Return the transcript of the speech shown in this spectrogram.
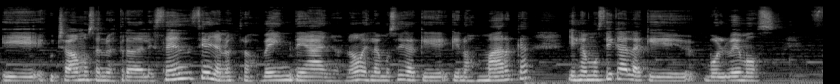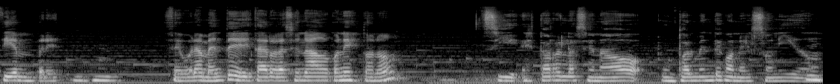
eh, escuchábamos en nuestra adolescencia y a nuestros 20 años, ¿no? Es la música que, nos marca y es la música a la que volvemos siempre. Seguramente está relacionado con esto, ¿no? Sí, está relacionado puntualmente con el sonido.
